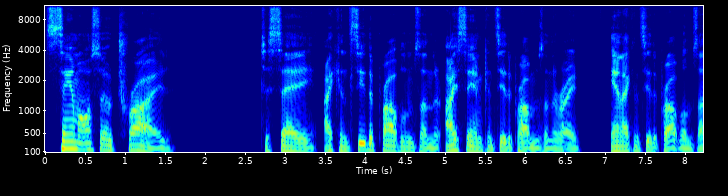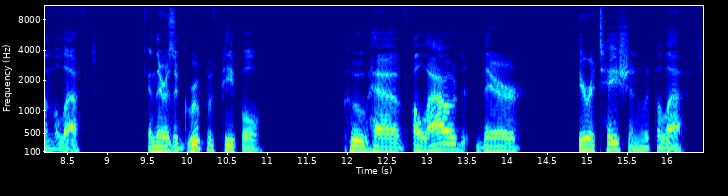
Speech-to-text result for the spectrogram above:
Sam also tried to say, I can see the problems on the, I, Sam, can see the problems on the right, and I can see the problems on the left. And there is a group of people who have allowed their irritation with the left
